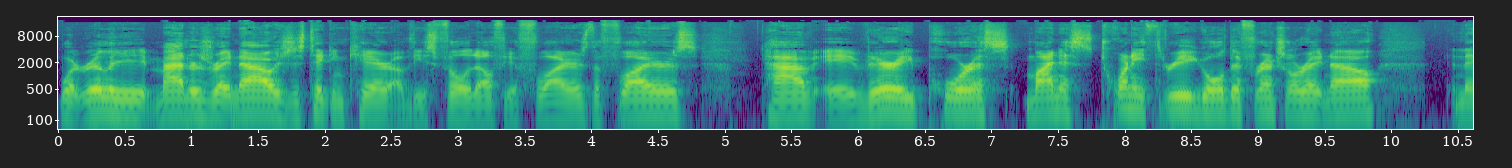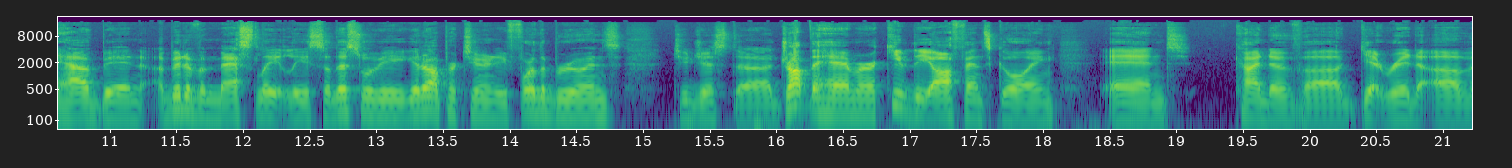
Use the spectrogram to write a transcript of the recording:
what really matters right now is just taking care of these Philadelphia Flyers. The Flyers have a very porous minus 23 goal differential right now, and they have been a bit of a mess lately. So this will be a good opportunity for the Bruins to just uh, drop the hammer, keep the offense going, and kind of uh, get rid of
